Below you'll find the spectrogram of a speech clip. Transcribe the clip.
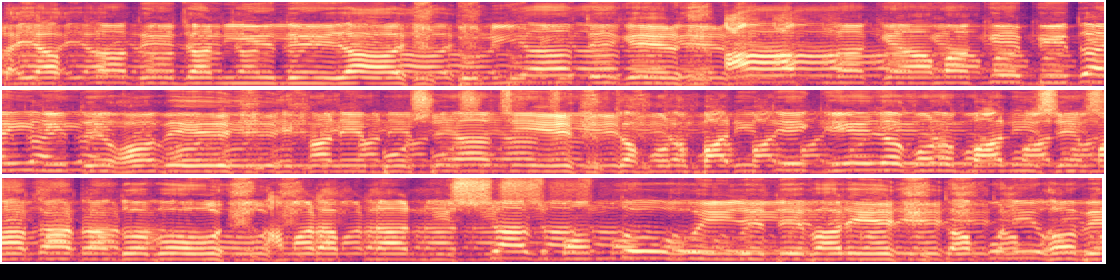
তাই আপনাদের জানিয়ে দে যায় দুনিয়া থেকে আপনাকে আমাকে বিদায় নিতে হবে। এখানে বসে আছি, যখন বাড়িতে গিয়ে যখন বালিশে মাথাটা দেবো আমার আপনার নিঃশ্বাস বন্ধ হয়ে যেতে পারে। তখনই হবে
